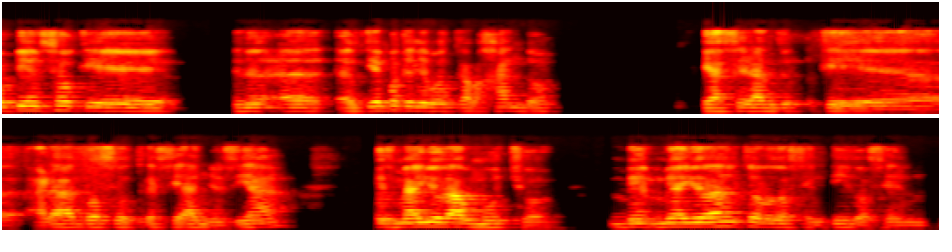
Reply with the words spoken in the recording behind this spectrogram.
yo pienso que en eh, el, tiempo que llevo trabajando, que, que eh, hará 12 o 13 años ya, pues me ha ayudado mucho me, ha ayudado en todos los sentidos, en,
